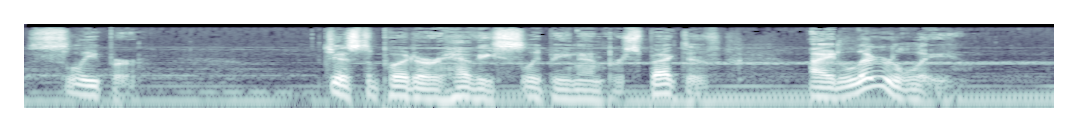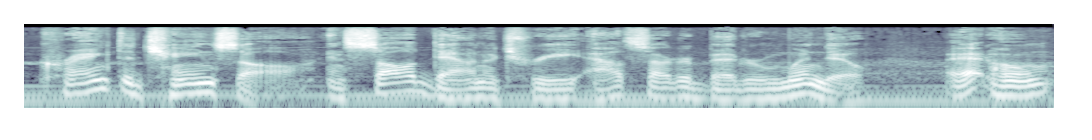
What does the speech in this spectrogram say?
sleeper. Just to put her heavy sleeping in perspective, I literally cranked a chainsaw and sawed down a tree outside her bedroom window at home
